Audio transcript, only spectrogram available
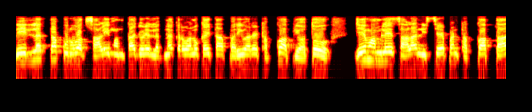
નિર્લજ્જતાપૂર્વક સાળી મમતા જોડે લગ્ન કરવાનું કહેતા પરિવારે ઠપકો આપ્યો હતો. જે મામલે શાળા નિશ્ચય પણ ઠપકો આપતા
